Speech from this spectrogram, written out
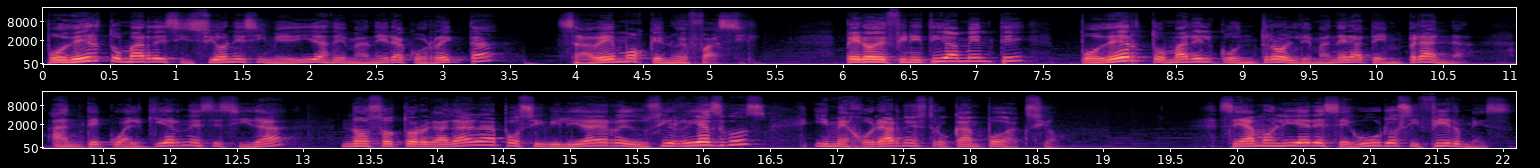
poder tomar decisiones y medidas de manera correcta, sabemos que no es fácil. Pero definitivamente poder tomar el control de manera temprana ante cualquier necesidad nos otorgará la posibilidad de reducir riesgos y mejorar nuestro campo de acción. Seamos líderes seguros y firmes,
